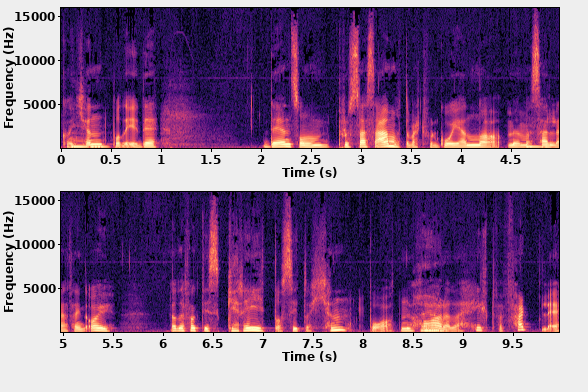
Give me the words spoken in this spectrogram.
kan kjenne på dem. Det, det er en sånn prosess jeg måtte i hvert fall gå gjennom med meg selv. Jeg tenkte oi, ja, det er faktisk greit å sitte og kjenne på at nå har jeg det helt forferdelig.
